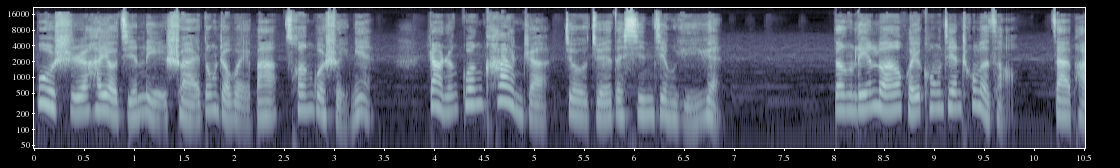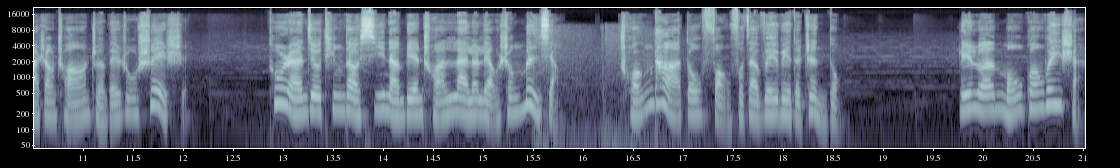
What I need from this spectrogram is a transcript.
不时还有锦鲤甩动着尾巴窜过水面，让人观看着就觉得心境愉悦。等林鸾回空间冲了澡，再爬上床准备入睡时。突然就听到西南边传来了两声闷响，床榻都仿佛在微微的震动。林鸾眸光微闪，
